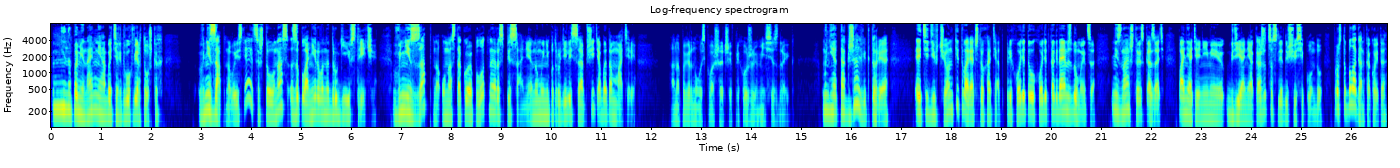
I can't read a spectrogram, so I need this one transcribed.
«Не напоминай мне об этих двух вертушках. Внезапно выясняется, что у нас запланированы другие встречи. Внезапно у нас такое плотное расписание, но мы не потрудились сообщить об этом матери. Она повернулась к вошедшей в прихожую миссис Дрейк. «Мне так жаль, Виктория. Эти девчонки творят, что хотят, приходят и уходят, когда им вздумается. Не знаю, что и сказать. Понятия не имею, где они окажутся в следующую секунду. Просто балаган какой-то».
